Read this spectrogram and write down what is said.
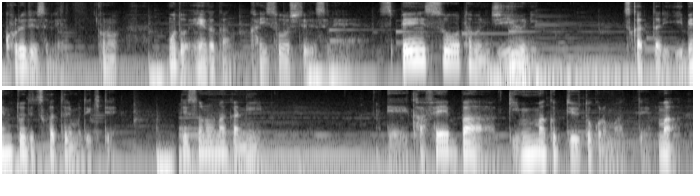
これですね。この元映画館改装してですねスペースを多分自由に使ったりイベントで使ったりもできてでその中に、えー、カフェバー銀幕っていうところもあってまあ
